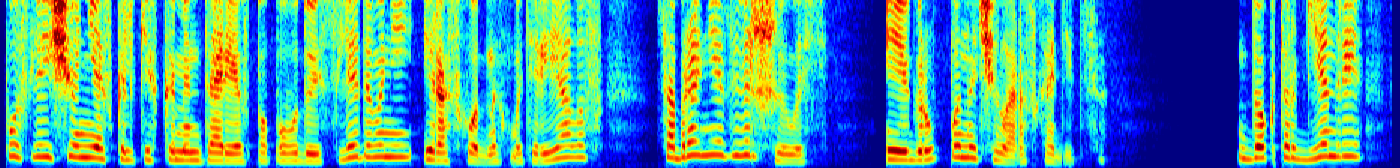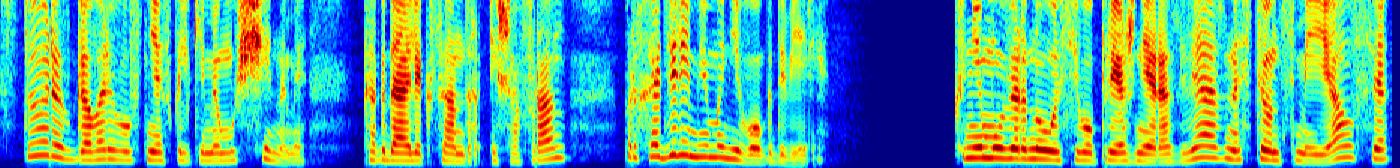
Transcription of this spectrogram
После еще нескольких комментариев по поводу исследований и расходных материалов собрание завершилось, и группа начала расходиться. Доктор Генри стоя разговаривал с несколькими мужчинами, когда Александр и Шафран проходили мимо него к двери. К нему вернулась его прежняя развязность, он смеялся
